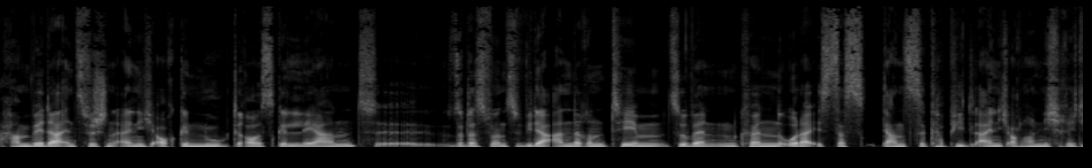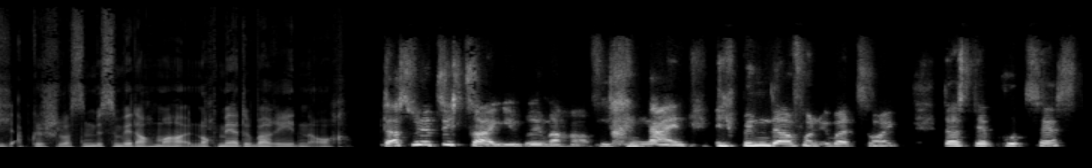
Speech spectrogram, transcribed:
Haben wir da inzwischen eigentlich auch genug daraus gelernt, äh, sodass wir uns wieder anderen Themen zuwenden können? Oder ist das ganze Kapitel eigentlich auch noch nicht richtig abgeschlossen? Müssen wir noch mal noch mehr drüber reden auch? Das wird sich zeigen in Bremerhaven. Nein, ich bin davon überzeugt, dass der Prozess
